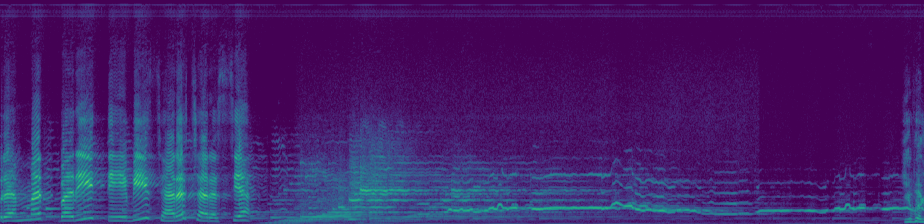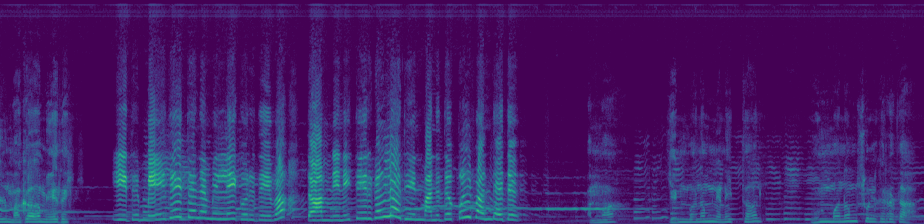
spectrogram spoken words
ब्रह्मत्वरि देवी चरचरस्य இவள் மகாமேதை இது மேதைத்தனமில்லை குருதேவா தாம் நினைத்தீர்கள் அது என் மனதுக்குள் வந்தது அம்மா என் மனம் நினைத்தால் உன் மனம் சொல்கிறதா ம்,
